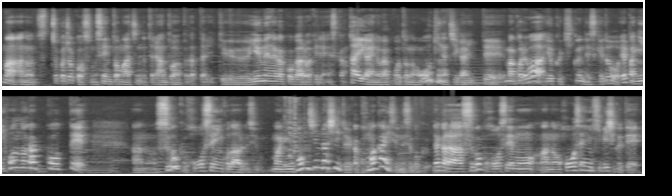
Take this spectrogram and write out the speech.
まあ、あの、ちょこちょこそのセントマーチンだったりアントワープだったりっていう有名な学校があるわけじゃないですか。海外の学校との大きな違いって、まあこれはよく聞くんですけど、やっぱ日本の学校って、あの、すごく縫製にこだわるんですよ。まあ、日本人らしいというか、細かいんですよね、すごく。だから、すごく縫製も、あの、縫製に厳しくて、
